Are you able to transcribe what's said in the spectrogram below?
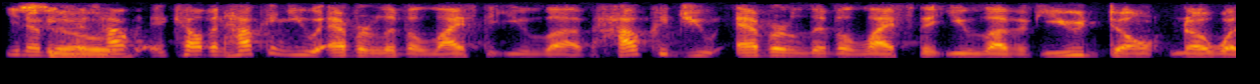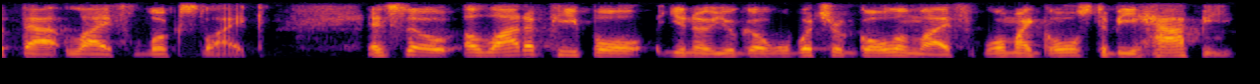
You know, so, because how, Kelvin, how can you ever live a life that you love? How could you ever live a life that you love if you don't know what that life looks like? And so a lot of people, you know, you'll go, well, what's your goal in life? Well, my goal is to be happy.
